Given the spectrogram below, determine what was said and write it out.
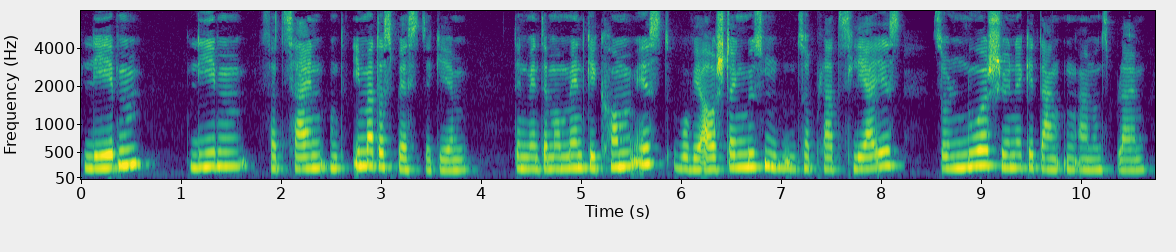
leben, lieben, verzeihen und immer das Beste geben. Denn wenn der Moment gekommen ist, wo wir aussteigen müssen und unser Platz leer ist, sollen nur schöne Gedanken an uns bleiben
